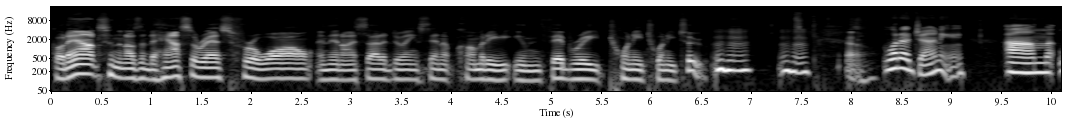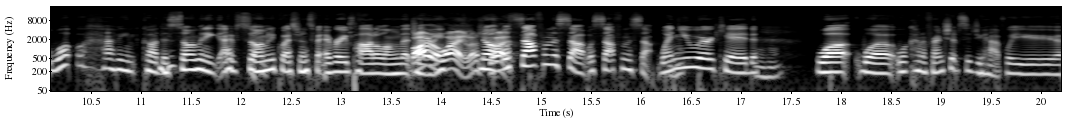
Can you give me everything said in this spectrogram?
got out and then I was under house arrest for a while and then I started doing stand up comedy in February 2022. Mm-hmm, mm-hmm. What a journey. Um, what I mean, God, there's so many. I have so many questions for every part along that Fire journey. away, that's no, great. let's start from the start. Let's start from the start. When mm-hmm. you were a kid, what what what kind of friendships did you have? Were you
